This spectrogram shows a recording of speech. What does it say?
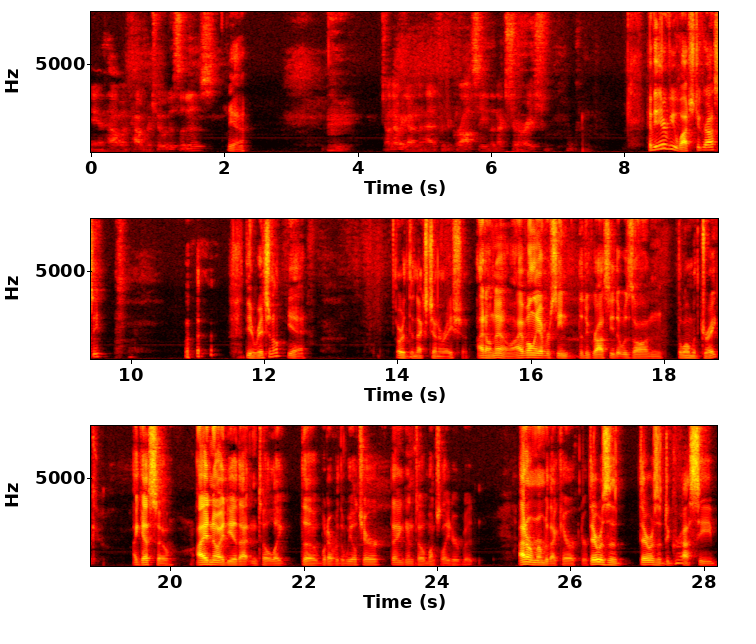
yeah how how gratuitous it is. Yeah. I know we got an ad for Degrassi, the next generation. Have either of you watched Degrassi? the original Yeah. or the next generation? I don't know. I've only ever seen the Degrassi that was on. The one with Drake? I guess so. I had no idea that until like the whatever the wheelchair thing until much later, but I don't remember that character. There was a there was a Degrassi.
